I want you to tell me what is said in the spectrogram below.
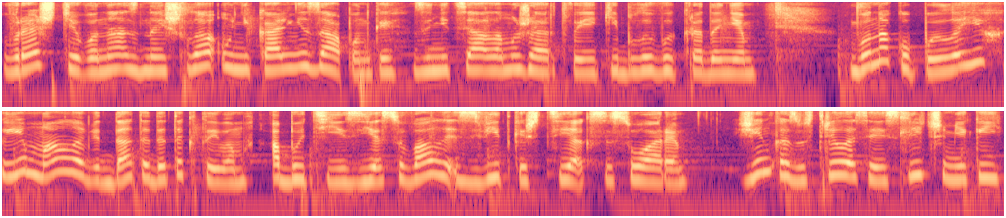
Врешті вона знайшла унікальні запонки з ініціалами жертви, які були викрадені. Вона купила їх і мала віддати детективам, аби ті з'ясували, звідки ж ці аксесуари. Жінка зустрілася із слідчим, який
